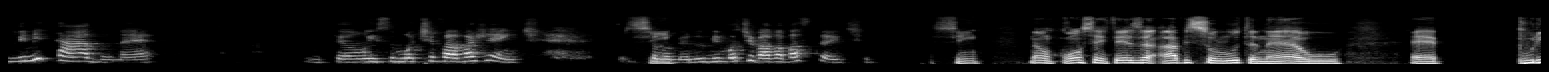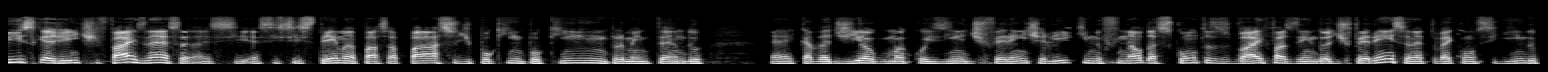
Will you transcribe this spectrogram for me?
limitado, né? Então isso motivava a gente. Sim. Pelo menos me motivava bastante. Sim, não, com certeza absoluta, né? O, é, por isso que a gente faz né, esse, esse sistema passo a passo, de pouquinho em pouquinho, implementando é, cada dia alguma coisinha diferente ali, que no final das contas vai fazendo a diferença, né? Tu vai conseguindo,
